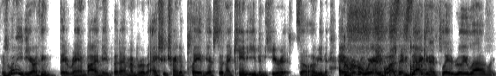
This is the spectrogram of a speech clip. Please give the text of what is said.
There's one ADR I think they ran by me, but I remember actually trying to play in the episode, and I can't even hear it. So I mean, I remember where it was exactly. and I played it really loud. I'm like,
